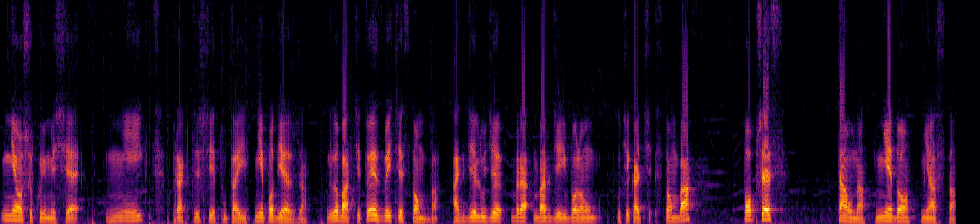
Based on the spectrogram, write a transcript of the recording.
nie oszukujmy się, nikt praktycznie tutaj nie podjeżdża. Zobaczcie, to jest wyjście z Tomba, a gdzie ludzie bardziej wolą uciekać z Tomba? Poprzez Tauna, nie do miasta.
